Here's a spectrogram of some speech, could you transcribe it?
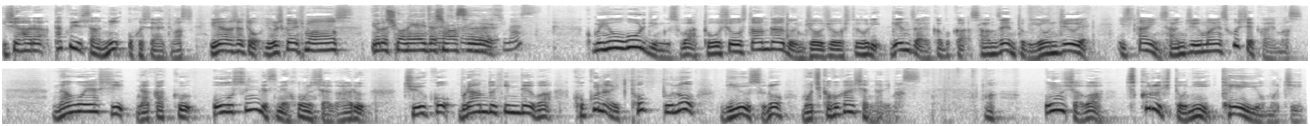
石原拓司さんにお越しいただいてます。石原社長、よろしくお願いします。よろしくお願いいたします。お願いします。米表ホールディングスは東証スタンダードに上場しており、現在株価3000飛び40円、1単位30万円少しで買えます。名古屋市中区大須にですね、本社がある中古ブランド品では国内トップのリユースの持ち株会社になります。まあ、御社は作る人に敬意を持ち、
